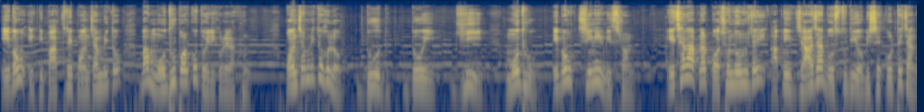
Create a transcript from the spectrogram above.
এবং একটি পাত্রে পঞ্চামৃত বা মধুপর্ক তৈরি করে রাখুন। পঞ্চামৃত হল দুধ, দই, ঘি মধু এবং চিনির মিশ্রণ। এছাড়া আপনার পছন্দ অনুযায়ী আপনি যা যা বস্তু দিয়ে অভিষেক করতে চান,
